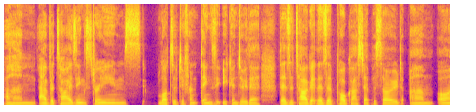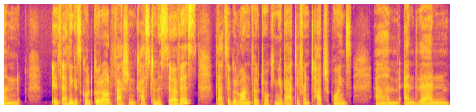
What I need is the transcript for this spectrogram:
um, advertising streams, lots of different things that you can do there. There's a target, there's a podcast episode um, on. Is I think it's called Good Old Fashioned Customer Service. That's a good one for talking about different touch points. Um, and then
